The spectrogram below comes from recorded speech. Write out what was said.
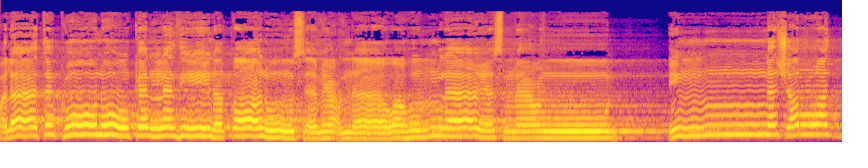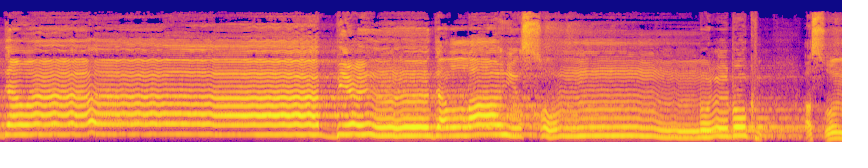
ولا تكونوا كالذين قالوا سمعنا وهم لا يسمعون. إن شر الدواب عند الله الصم البكم الصم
